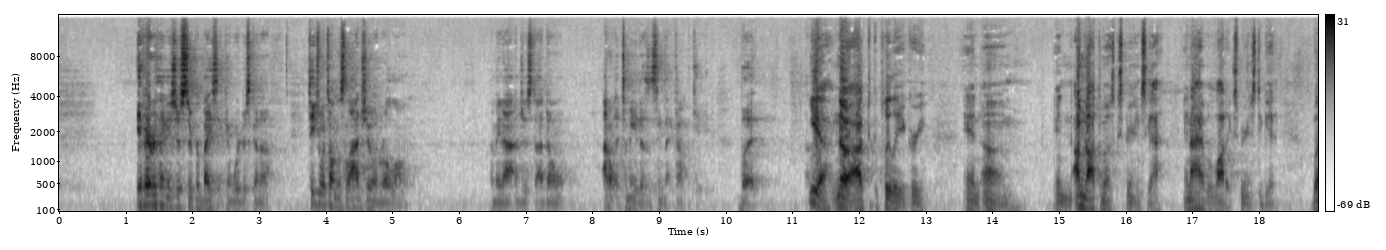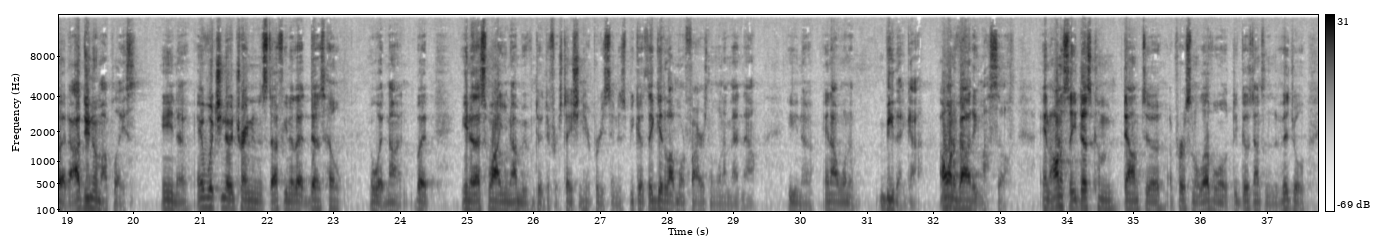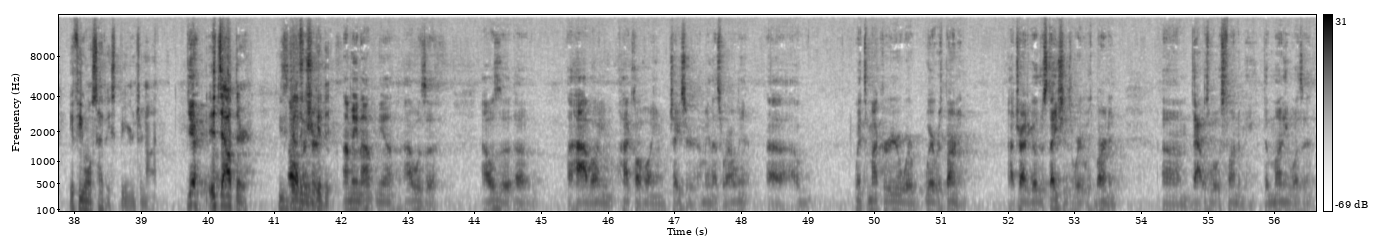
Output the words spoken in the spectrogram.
If everything is just super basic and we're just going to teach what's on the slideshow and roll on. I mean i just i don't i don't to me it doesn't seem that complicated but Yeah, no, I completely agree, and um, and I'm not the most experienced guy, and I have a lot of experience to get, but I do know my place, you know, and what you know, training and stuff, you know, that does help and whatnot, but you know, that's why you know I'm moving to a different station here pretty soon, is because they get a lot more fires than what I'm at now, you know, and I want to be that guy. I want to validate myself. And honestly, it does come down to a personal level. It goes down to the individual if he wants to have experience or not. yeah It's out there. He's got to go get it. I mean, I'm yeah, I was a, I was a, a, a high volume, high call volume chaser. I mean, that's where I went. Uh, I went to my career where where it was burning. I tried to go to the stations where it was burning. Um, that was what was fun to me. The money wasn't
